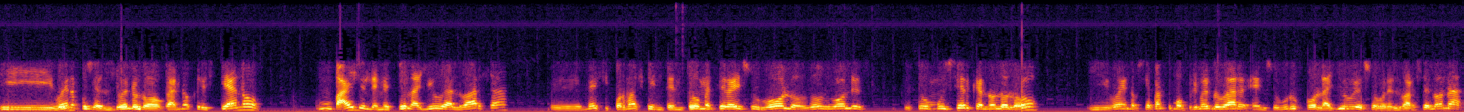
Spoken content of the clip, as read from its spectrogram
Y bueno, pues el duelo lo ganó Cristiano, un baile le metió la Juve al Barça. Eh, Messi, por más que intentó meter ahí su gol o dos goles, estuvo muy cerca, no lo logró. Y bueno, se va como primer lugar en su grupo la Juve sobre el Barcelona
